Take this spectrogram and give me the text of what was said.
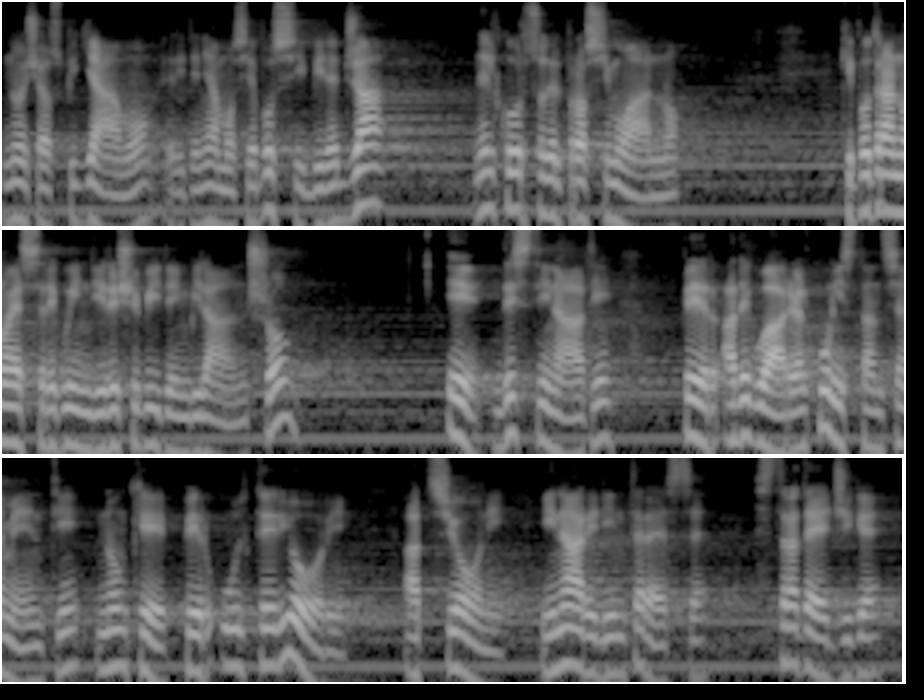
noi ci auspichiamo e riteniamo sia possibile, già nel corso del prossimo anno, che potranno essere quindi recepite in bilancio e destinati per adeguare alcuni stanziamenti, nonché per ulteriori azioni in aree di interesse strategiche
